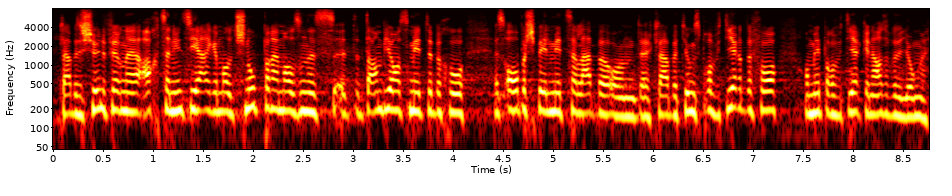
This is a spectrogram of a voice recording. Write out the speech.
ich glaube, es ist schön für einen 18-, 19-Jährigen mal zu schnuppern, mal so ein, die Ambiance mitzubekommen, ein Oberspiel mitzuerleben. Und ich glaube, die Jungs profitieren davon und wir profitieren genauso von den Jungen.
